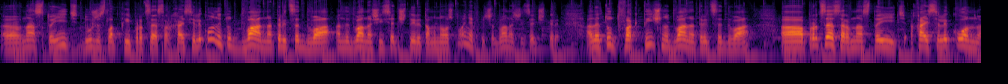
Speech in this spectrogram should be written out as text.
в нас стоїть дуже слабкий процесор High Silicon, і тут 2 на 32, а не 2 на 64, там у налаштуваннях пише 2 на 64. Але тут фактично 2 на 32. Е, Процесор в нас стоїть High Silicon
